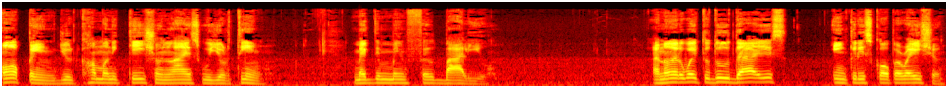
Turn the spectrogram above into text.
open your communication lines with your team. Make them feel value. Another way to do that is increase cooperation.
